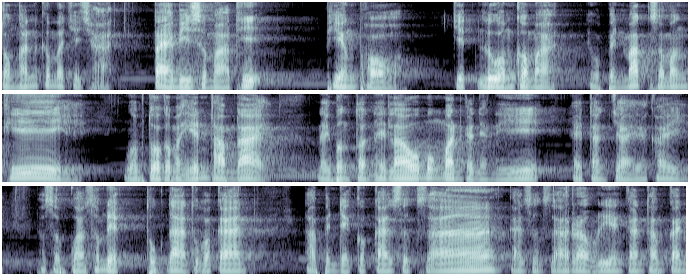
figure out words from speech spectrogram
ตรงนั้นก็ไม่ใช่ฌานแต่มีสมาธิเพียงพอ จิตรวมเข้ามาเรียกว่าเป็นมรรคสมังคีรวมตัวกันมาเห็นธรรมได้ ในเบื้องต้นให้เรามุ่งมั่นกันอย่างนี้ ให้ตั้งใจให้ประสบความสำเร็จทุกด้านทุกประการ เป็นเด็กก็การศึกษา การศึกษาเราเรียนการทำการ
